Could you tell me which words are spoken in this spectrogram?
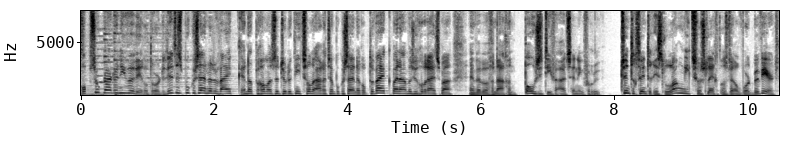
Op zoek naar de nieuwe wereldorde. Dit is Boekenstein naar de Wijk. En dat programma is natuurlijk niet zonder Arend en Boekenstein er op de Wijk. Mijn naam is Hugo Reitsma. En we hebben vandaag een positieve uitzending voor u. 2020 is lang niet zo slecht als wel wordt beweerd.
